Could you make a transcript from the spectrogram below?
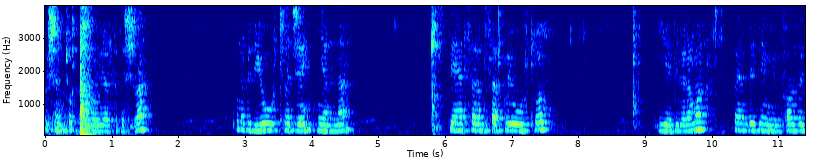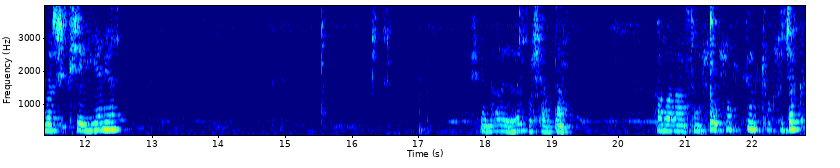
kışın çok güzel oluyor arkadaşlar. Bunu bir de yoğurtlayacağım yanına. İsteyen sarımsaklı yoğurtlu yiyebilir ama ben dediğim gibi fazla karışık bir şey yiyemiyorum. Şöyle ağır boşaldım. Havalansın, soğusun. Çünkü çok sıcak.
